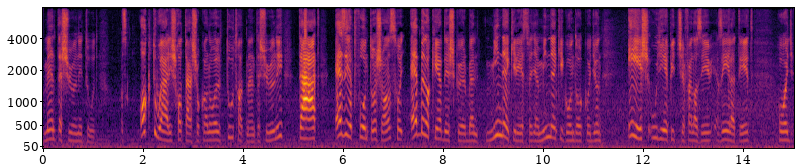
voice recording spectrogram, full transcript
mentesülni tud. Az aktuális hatások alól tudhat mentesülni, tehát ezért fontos az, hogy ebben a kérdéskörben mindenki részt vegyen, mindenki gondolkodjon, és úgy építse fel az, é- az életét, hogy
